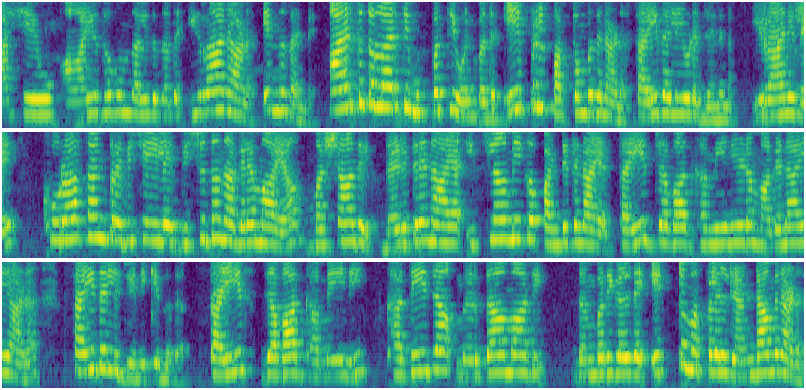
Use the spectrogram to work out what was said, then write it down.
ആശയവും ആയുധവും നൽകുന്നത് ഇറാനാണ് എന്ന് തന്നെ. ആയിരത്തി തൊള്ളായിരത്തി മുപ്പത്തി ഒൻപത് ഏപ്രിൽ പത്തൊമ്പതിനാണ് സയ്യിദ് അലിയുടെ ജനനം. ഇറാനിലെ ഖുറാസാൻ പ്രവിശ്യയിലെ വിശുദ്ധ നഗരമായ മഷാദിൽ ദരിദ്രനായ ഇസ്ലാമിക പണ്ഡിതനായ സയ്യിദ് ജവാദ് ഖമേനിയുടെ മകനായാണ് സയ്യിദ് അലി ജനിക്കുന്നത്. Sayyid Javad Khamenei Khadija Mirdamadi ദമ്പതികളുടെ എട്ടു മക്കളിൽ രണ്ടാമനാണ്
